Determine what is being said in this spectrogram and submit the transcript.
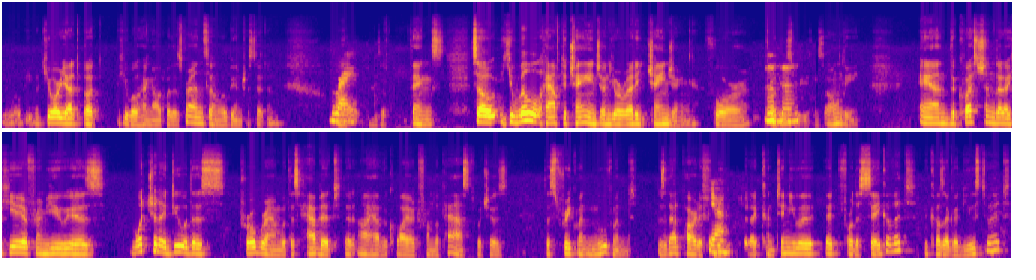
he will be mature yet, but he will hang out with his friends and will be interested in right things. So you will have to change, and you're already changing for for mm-hmm. these reasons only. And the question that I hear from you is what should I do with this program, with this habit that I have acquired from the past, which is this frequent movement? Is that part of yeah. me? Should I continue it for the sake of it because I got used to it?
